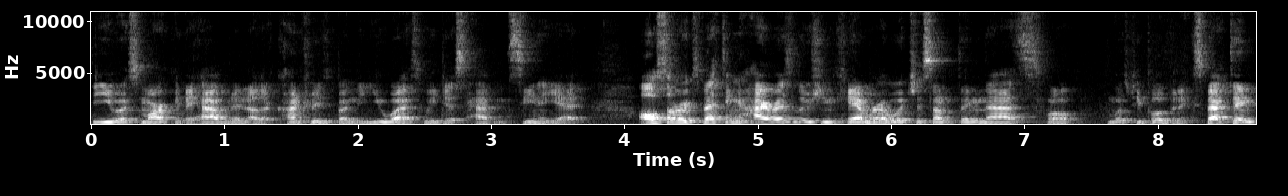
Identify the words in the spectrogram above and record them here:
the US market. They have it in other countries, but in the US we just haven't seen it yet. Also, we're expecting a high resolution camera, which is something that's, well, most people have been expecting,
